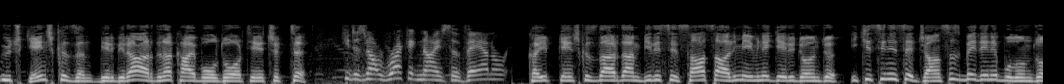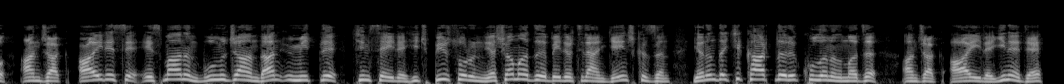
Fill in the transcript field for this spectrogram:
3 genç kızın birbiri ardına kaybolduğu ortaya çıktı. Kayıp genç kızlardan birisi sağ salim evine geri döndü. İkisinin ise cansız bedeni bulundu. Ancak ailesi Esma'nın bulunacağından ümitli. Kimseyle hiçbir sorun yaşamadığı belirtilen genç kızın yanındaki kartları kullanılmadı. Ancak aile yine de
